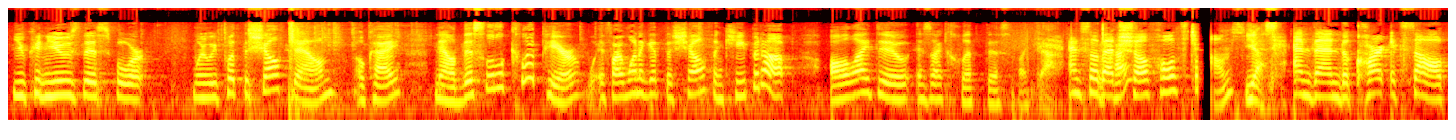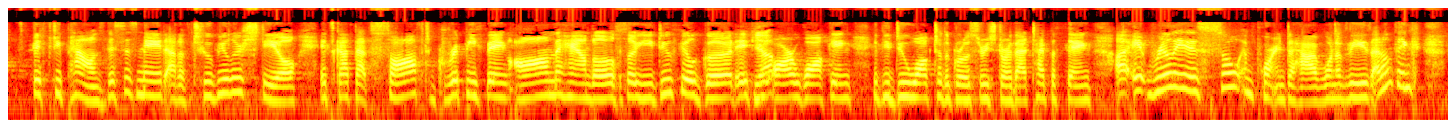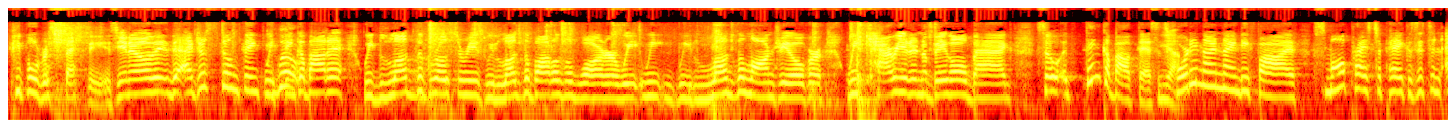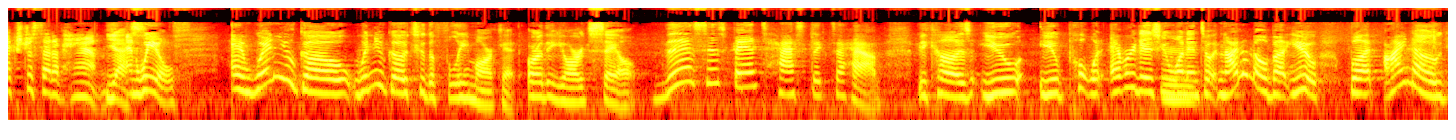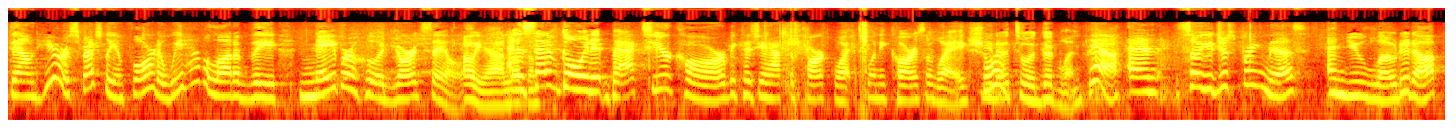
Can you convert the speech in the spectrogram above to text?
You can use this for when we put the shelf down, okay? Now, this little clip here, if I want to get the shelf and keep it up, all I do is I clip this like that. And so that shelf holds pounds. Yes. And then the cart itself, 50 pounds. This is made out of tubular steel. It's got that soft, grippy thing on the handle, so you do feel good if Yep. you are walking, if you do walk to the grocery store, that type of thing. Uh, it really is so important to have one of these. I don't think people respect these. You know, they, they- I just don't think we Well- think about it. We lug the groceries, we lug the bottles of water, we, we, we lug the laundry over, we carry it in a big old bag. So uh, think about this. It's Yeah. $49.95, small price to pay because it's an extra set of hands Yes. and wheels. And when you go when you go to the flea market or the yard sale, this is fantastic to have because you you put whatever it is you Mm. want into it. And I don't know about you, but I know down here, especially in Florida, we have a lot of the neighborhood yard sales. Oh, yeah, and them. instead of going it back to your car because you have to park what 20 cars away, Sure. you know, to a good one. Yeah. And so you just bring this and you load it up.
